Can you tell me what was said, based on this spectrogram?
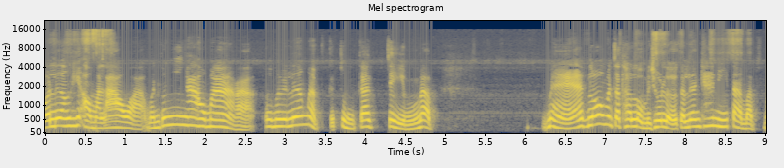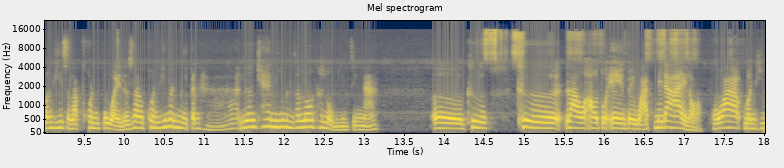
ว่าเรื่องที่เอามาเล่า อะ มันก็งี่เง่ามากอะเออมันเป็นเรื่องแบบกระจุ๋มกระจิ๋มแบบแหมโลกมันจะถล่มเฉลอกับเรื่องแค่นี้แต่แบบบางทีสำหรับคนป่วยหรือสำหรับคนที่มันมีปัญหา เรื่องแค่นี้มันก็โลกถล่มจริง ๆ นะเออคือคือเราเอาตัวเองไปวัดไม่ได้หรอก เพราะว่าบางที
